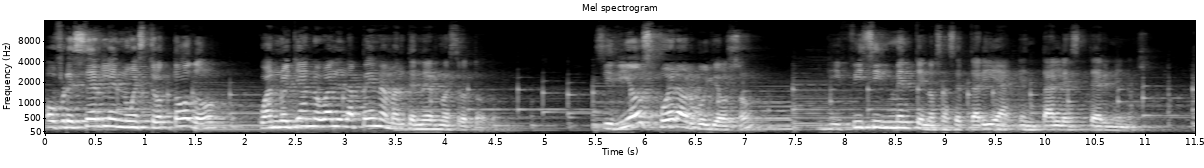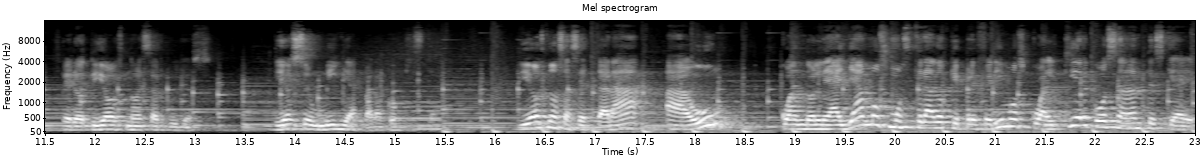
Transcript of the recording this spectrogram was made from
ofrecerle nuestro todo cuando ya no vale la pena mantener nuestro todo. Si Dios fuera orgulloso, difícilmente nos aceptaría en tales términos, pero Dios no es orgulloso. Dios se humilla para conquistar. Dios nos aceptará aún cuando le hayamos mostrado que preferimos cualquier cosa antes que a Él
